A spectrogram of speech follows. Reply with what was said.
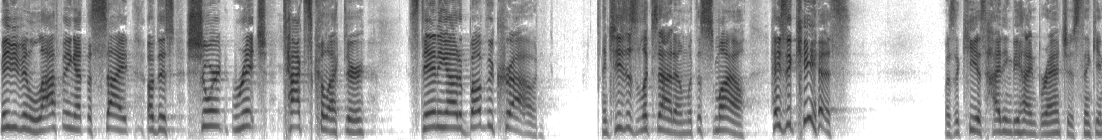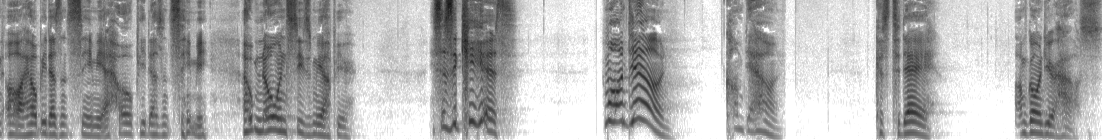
maybe even laughing at the sight of this short, rich tax collector standing out above the crowd. And Jesus looks at him with a smile. Hey, Zacchaeus! Was Zacchaeus hiding behind branches, thinking, Oh, I hope he doesn't see me. I hope he doesn't see me. I hope no one sees me up here. He says, Zacchaeus, come on down. Come down. Because today, I'm going to your house.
